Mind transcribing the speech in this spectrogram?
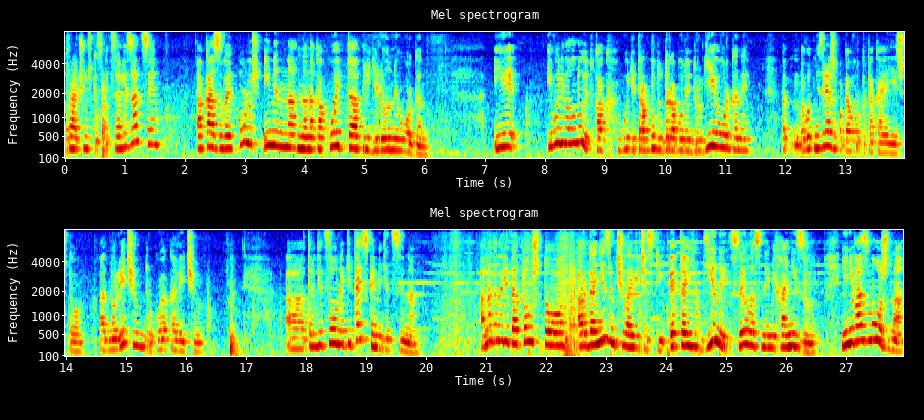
врач узкой специализации, оказывает помощь именно на какой-то определенный орган. И его не волнует, как будет, будут работать другие органы. Вот не зря же поговорка такая есть, что одно лечим, другое калечим. А традиционная китайская медицина, она говорит о том, что организм человеческий – это единый целостный механизм. И невозможно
